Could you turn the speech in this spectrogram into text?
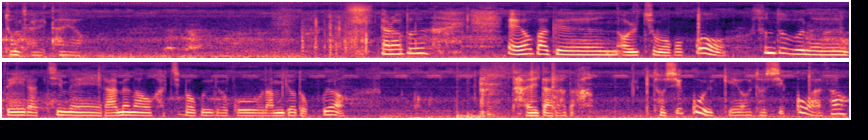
엄청 잘 타요. 여러분, 에어박은 얼추 먹었고, 순두부는 내일 아침에 라면하고 같이 먹으려고 남겨뒀고요. 달달하다. 저 씻고 올게요. 저 씻고 와서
